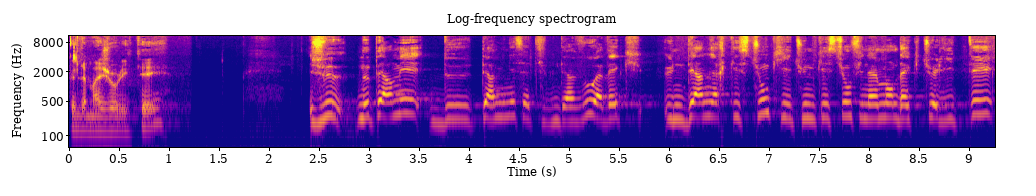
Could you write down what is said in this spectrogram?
de la majorité. Je me permets de terminer cette interview avec une dernière question qui est une question finalement d'actualité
